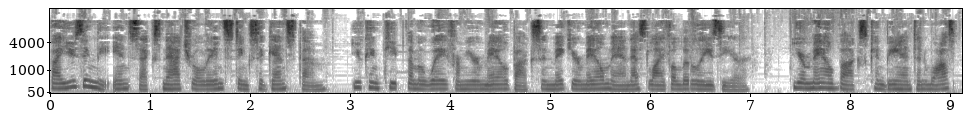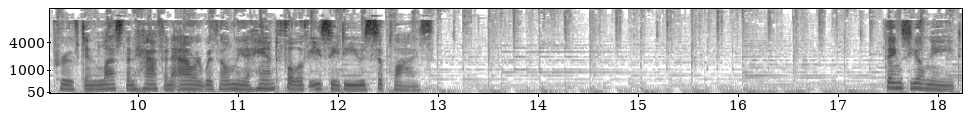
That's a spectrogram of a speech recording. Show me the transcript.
By using the insect's natural instincts against them, you can keep them away from your mailbox and make your mailman's life a little easier. Your mailbox can be ant and wasp proofed in less than half an hour with only a handful of easy to use supplies. Things you'll need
